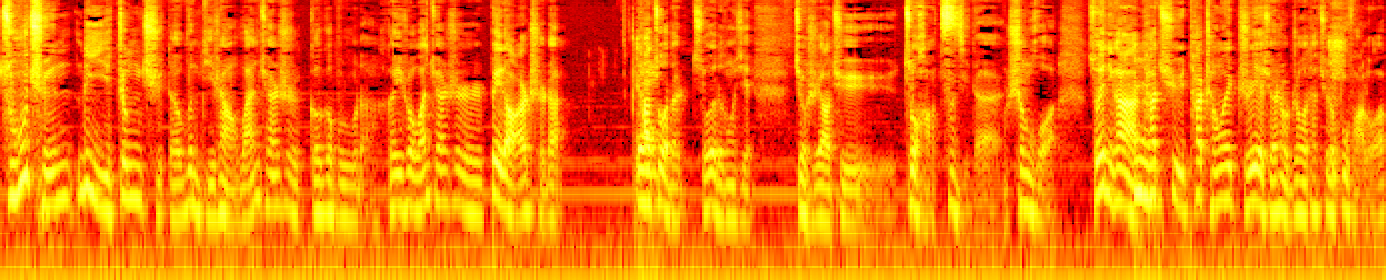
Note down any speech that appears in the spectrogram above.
族群利益争取的问题上完全是格格不入的，可以说完全是背道而驰的。他做的所有的东西，就是要去做好自己的生活。所以你看啊，他去他成为职业选手之后，他去了布法罗，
